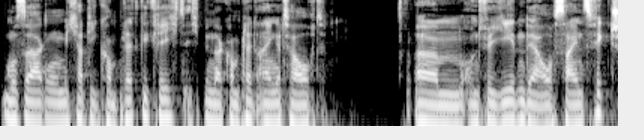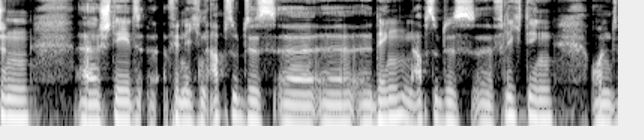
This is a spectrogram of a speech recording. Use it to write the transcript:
muss sagen, mich hat die komplett gekriegt. Ich bin da komplett eingetaucht. Ähm, und für jeden, der auf Science Fiction äh, steht, finde ich ein absolutes äh, äh, Ding, ein absolutes äh, Pflichtding. Und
